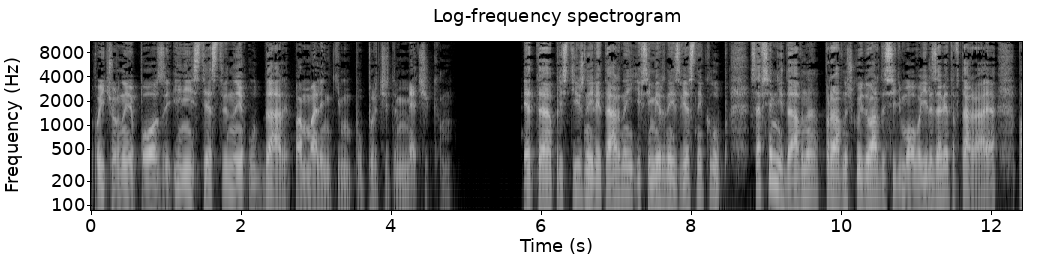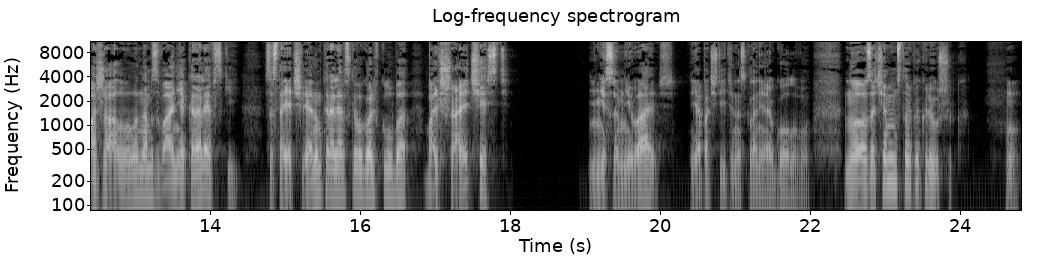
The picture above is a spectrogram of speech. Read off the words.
вычурные позы и неестественные удары по маленьким пупырчатым мячикам. Это престижный, элитарный и всемирно известный клуб. Совсем недавно правнучку Эдуарда VII Елизавета II пожаловала нам звание королевский. Состоять членом королевского гольф-клуба – большая честь. Не сомневаюсь. Я почтительно склоняю голову. Но зачем им столько клюшек? Хм,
